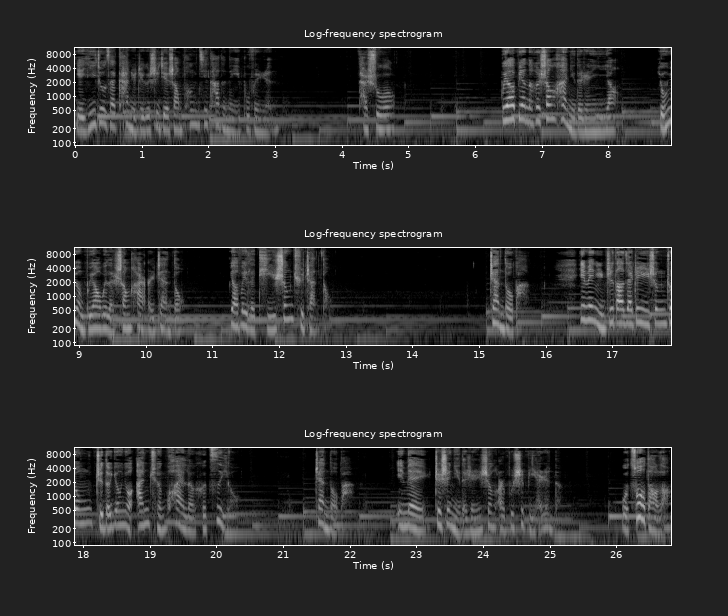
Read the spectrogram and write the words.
也依旧在看着这个世界上抨击他的那一部分人。他说：“不要变得和伤害你的人一样，永远不要为了伤害而战斗，要为了提升去战斗，战斗吧。”因为你知道，在这一生中值得拥有安全、快乐和自由。战斗吧，因为这是你的人生，而不是别人的。我做到了，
